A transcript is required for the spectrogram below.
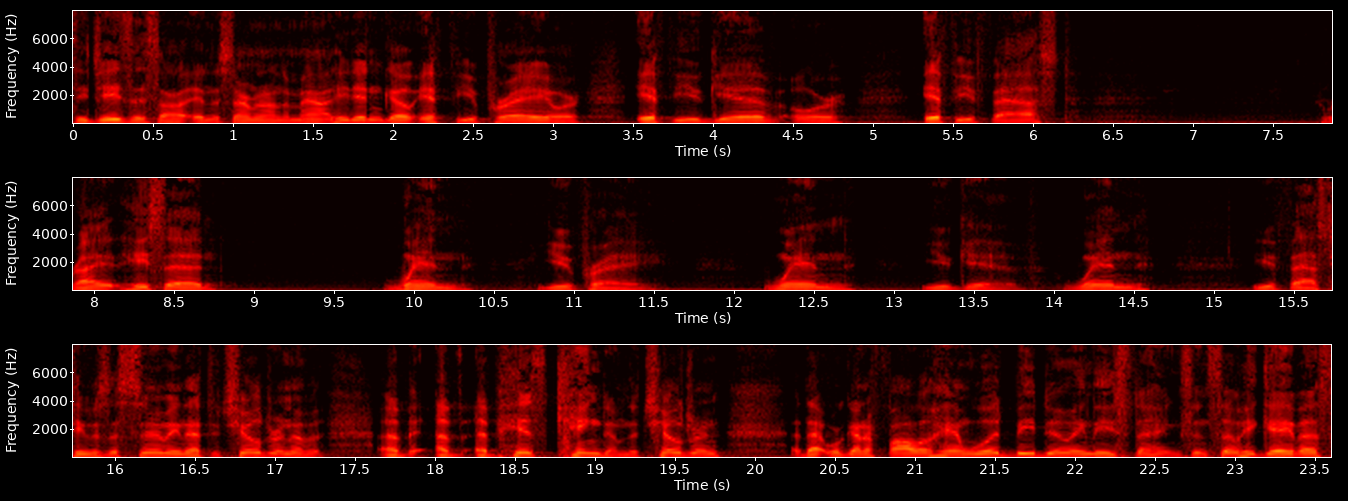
See, Jesus uh, in the Sermon on the Mount, he didn't go if you pray or if you give or if you fast. Right? He said, when you pray, when you give, when you fast. He was assuming that the children of, of, of, of his kingdom, the children that were going to follow him would be doing these things. And so he gave us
